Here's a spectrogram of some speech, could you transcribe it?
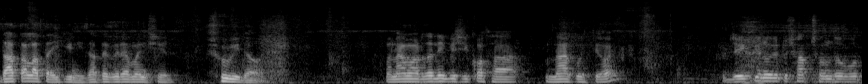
দাঁত আলাতাই কিনি, যাতে করে মানুষের সুবিধা হয়। মানে আমার জানি বেশি কথা না কইতে হয় যে কোনো একটু স্বাচ্ছন্দ্য বোধ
